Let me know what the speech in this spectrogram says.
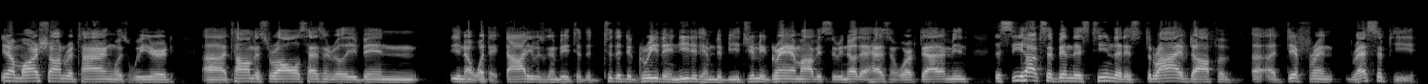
you know Marshawn retiring was weird. Uh, Thomas Rawls hasn't really been you know what they thought he was going to be to the to the degree they needed him to be. Jimmy Graham, obviously, we know that hasn't worked out. I mean, the Seahawks have been this team that has thrived off of a, a different recipe,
